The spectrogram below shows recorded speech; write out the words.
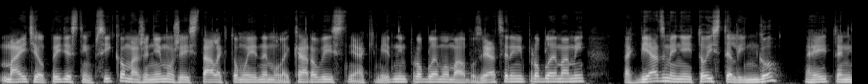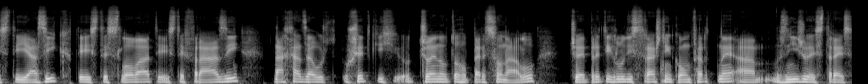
majiteľ príde s tým psíkom a že nemôže ísť stále k tomu jednému lekárovi s nejakým jedným problémom alebo s viacerými problémami, tak viac menej to isté lingo, hej, ten istý jazyk, tie isté slova, tie isté frázy nachádza u, u všetkých členov toho personálu, čo je pre tých ľudí strašne komfortné a znižuje stres.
